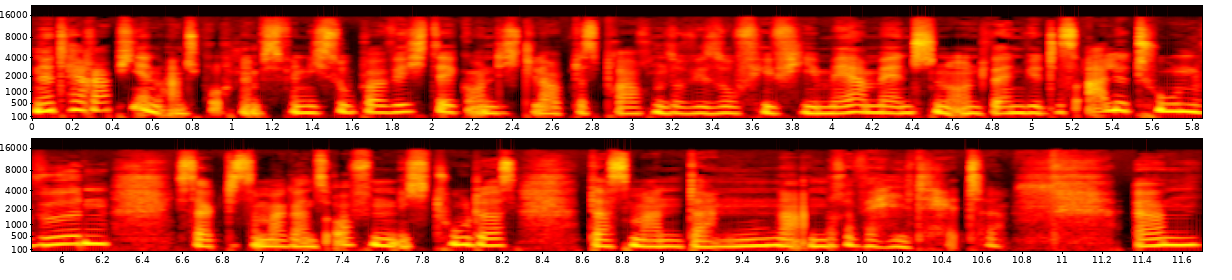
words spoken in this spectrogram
eine Therapie in Anspruch nimmst, finde ich super wichtig und ich glaube, das brauchen sowieso viel, viel mehr Menschen und wenn wir das alle tun würden, ich sage das immer ganz offen, ich tue das, dass man dann eine andere Welt hätte. Ähm,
